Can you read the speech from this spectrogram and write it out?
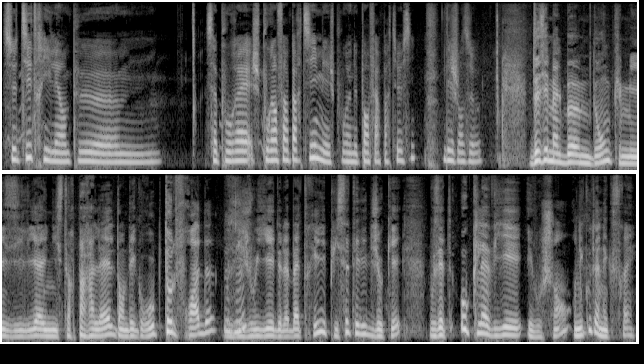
ce titre, il est un peu. euh, ça pourrait, je pourrais en faire partie, mais je pourrais ne pas en faire partie aussi. Des gens heureux. Deuxième album donc, mais il y a une histoire parallèle dans des groupes. Tôle froide, vous Mhm. y jouiez de la batterie, et puis Satellite Jockey, vous êtes au clavier et au chant. On écoute un extrait.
